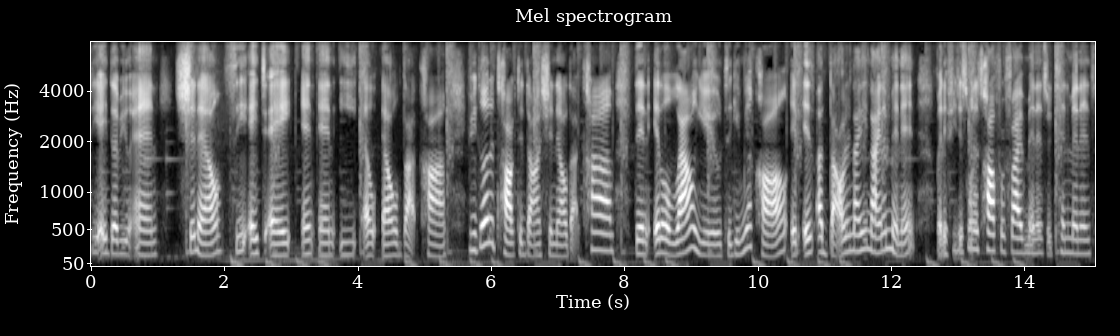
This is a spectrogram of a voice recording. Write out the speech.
D A W N, Chanel, C H A N N E L dot com. If you go to talk to dot com, then it'll allow you to give me a call. It is $1.99 a minute, but if you just want to talk for five minutes or 10 minutes,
